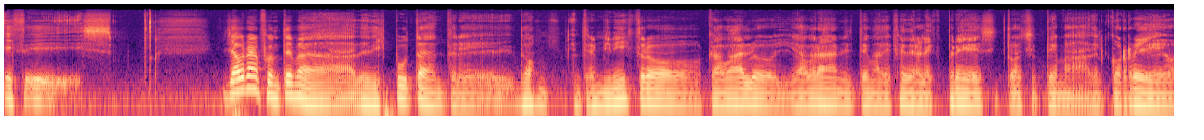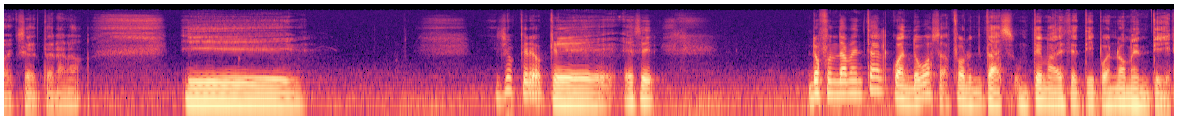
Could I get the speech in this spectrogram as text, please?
es, es- Yabrán fue un tema de disputa entre dos, entre el ministro Cavallo y Yabrán, el tema de Federal Express y todo ese tema del correo, etcétera, ¿no? Y yo creo que es decir, lo fundamental cuando vos afrontás un tema de este tipo es no mentir.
